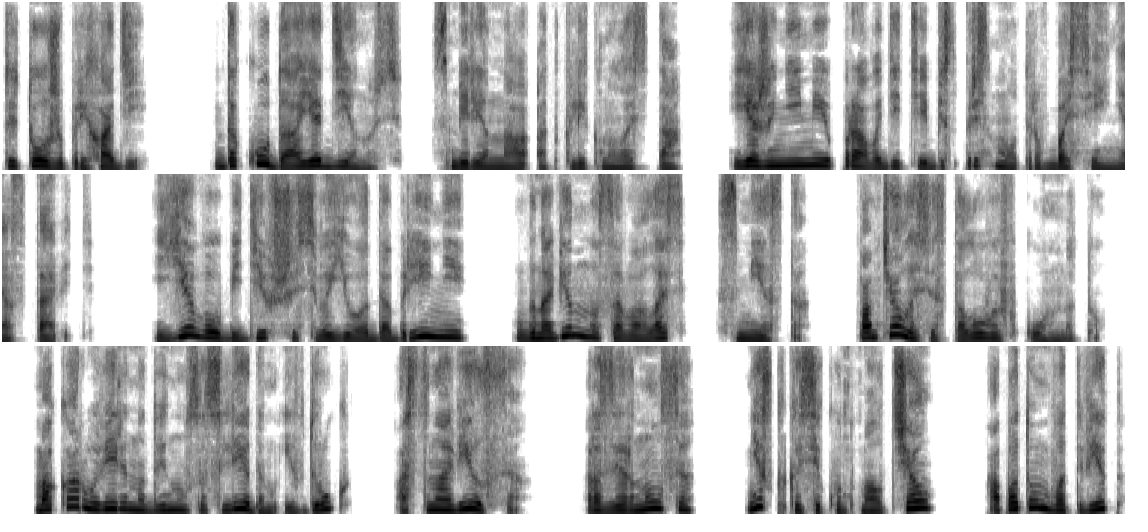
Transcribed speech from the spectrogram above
«Ты тоже приходи». «Да куда я денусь?» — смиренно откликнулась та. «Я же не имею права детей без присмотра в бассейне оставить». Ева, убедившись в ее одобрении, мгновенно совалась с места, помчалась из столовой в комнату. Макар уверенно двинулся следом и вдруг остановился, развернулся, несколько секунд молчал, а потом в ответ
